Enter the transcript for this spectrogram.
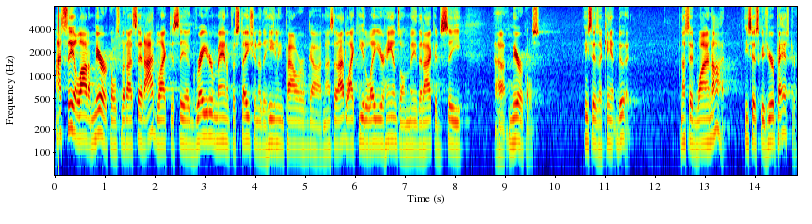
I see a lot of miracles, but I said, I'd like to see a greater manifestation of the healing power of God. And I said, I'd like you to lay your hands on me that I could see uh, miracles. He says, I can't do it. And I said, Why not? He says, Because you're a pastor.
